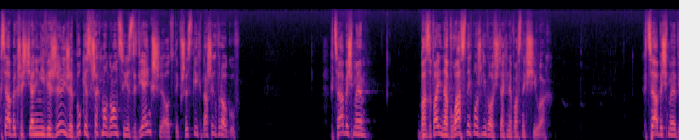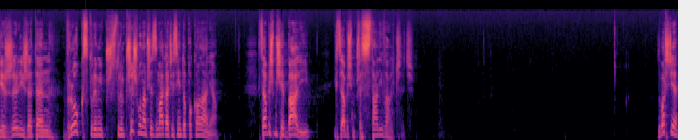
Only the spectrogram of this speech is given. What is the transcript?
chce, aby chrześcijanie nie wierzyli, że Bóg jest wszechmogący, jest większy od tych wszystkich naszych wrogów. Chce, abyśmy bazowali na własnych możliwościach i na własnych siłach. Chcę, abyśmy wierzyli, że ten wróg, z, z którym przyszło nam się zmagać, jest nie do pokonania. Chcę, abyśmy się bali i chcę, abyśmy przestali walczyć. Zobaczcie,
